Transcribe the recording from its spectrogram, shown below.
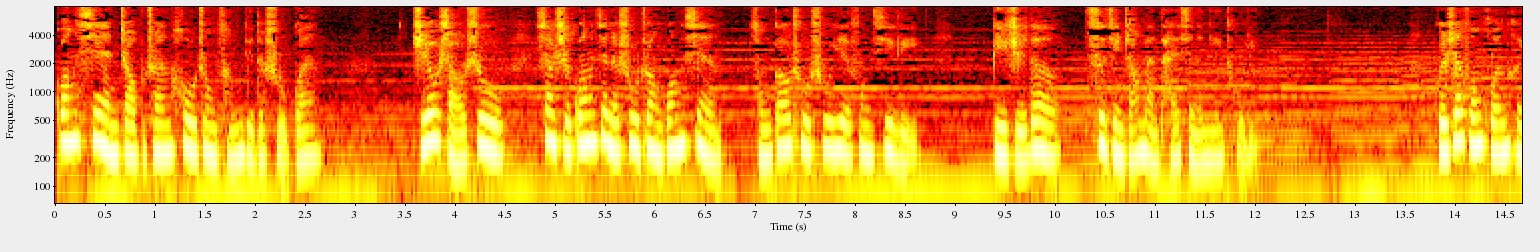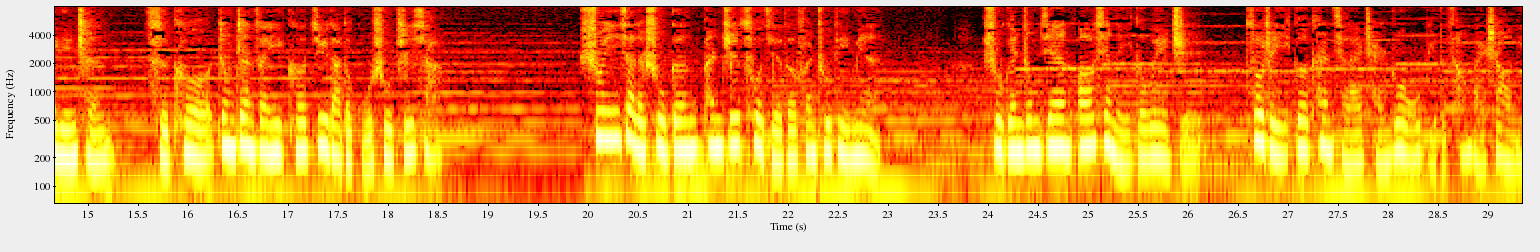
光线照不穿厚重层叠的树冠，只有少数像是光剑的树状光线从高处树叶缝隙里，笔直地刺进长满苔藓的泥土里。鬼山逢魂和银尘此刻正站在一棵巨大的古树之下，树荫下的树根攀枝错节地翻出地面，树根中间凹陷的一个位置，坐着一个看起来孱弱无比的苍白少年。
